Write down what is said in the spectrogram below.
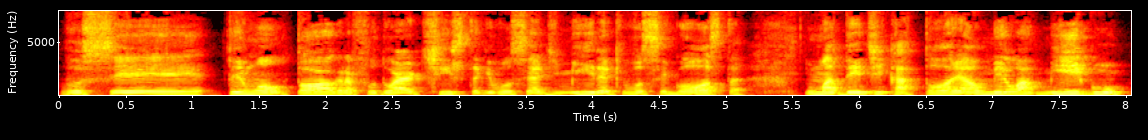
você ter um autógrafo do artista que você admira, que você gosta, uma dedicatória ao meu amigo,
